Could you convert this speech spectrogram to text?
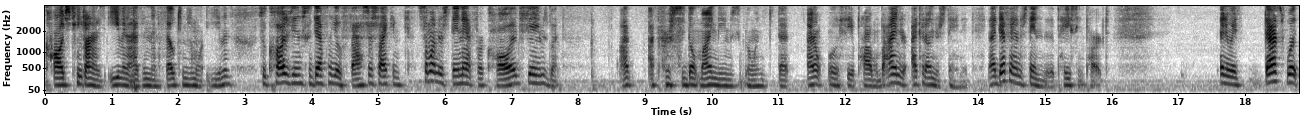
college teams aren't as even as in NFL teams are more even. So college games can definitely go faster. So I can somewhat understand that for college games, but I I personally don't mind games going that. I don't really see a problem, but I under, I could understand it, and I definitely understand the pacing part. Anyways, that's what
